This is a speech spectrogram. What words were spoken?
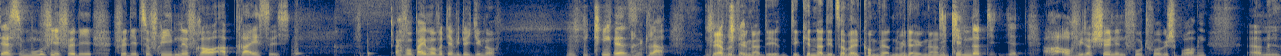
Der Smoothie für die, für die zufriedene Frau ab 30. Ach, wobei, man wird ja wieder jünger. ist ja klar. Wer wird jünger? Die, die Kinder, die zur Welt kommen, werden wieder jünger. Ne? Die Kinder, die, die, oh, auch wieder schön in Futur gesprochen. Ähm,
